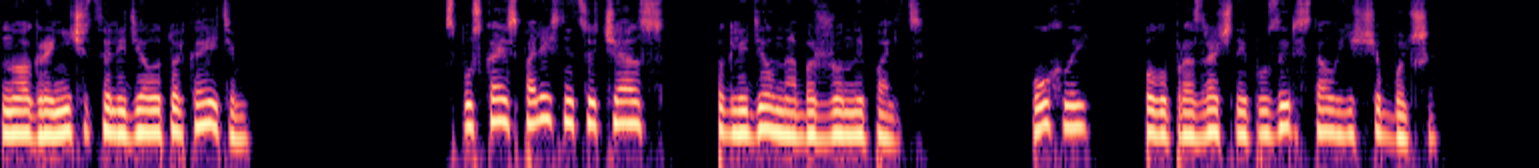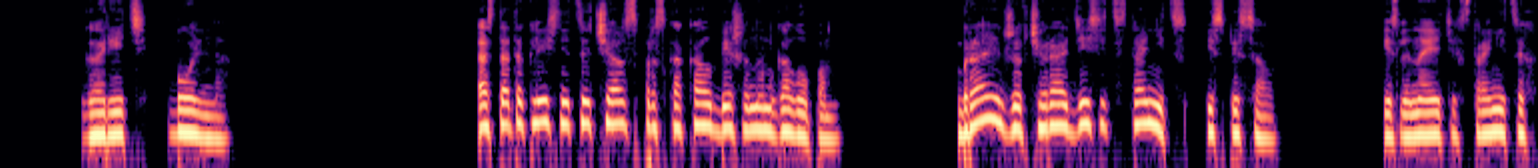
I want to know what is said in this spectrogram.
Но ограничится ли дело только этим? Спускаясь по лестнице, Чарльз поглядел на обожженный палец. Пухлый, полупрозрачный пузырь стал еще больше. Гореть больно. Остаток лестницы Чарльз проскакал бешеным галопом. Брайан же вчера десять страниц исписал. Если на этих страницах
